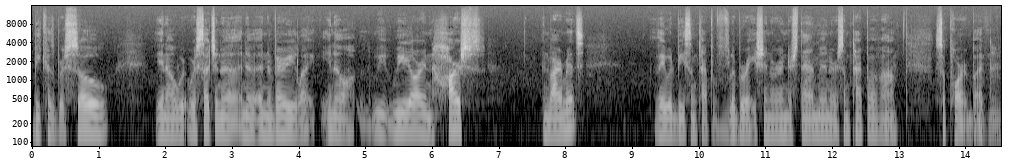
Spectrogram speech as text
because we're so you know we're, we're such in a, in a in a very like you know we we are in harsh environments there would be some type of liberation or understanding or some type of um, support but Mhm.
